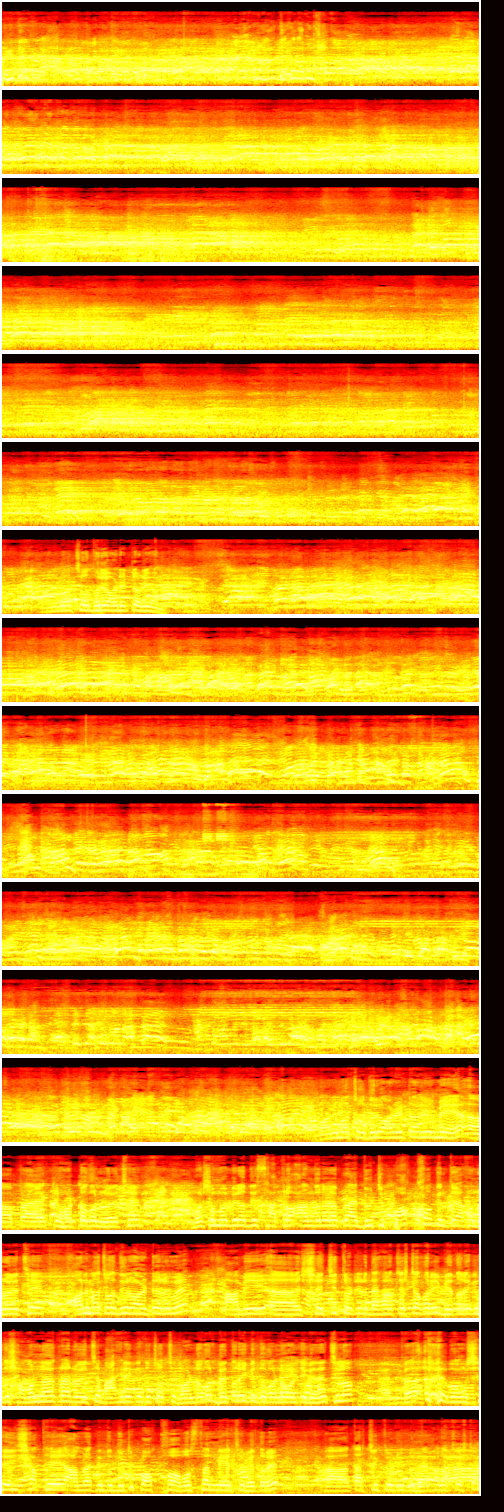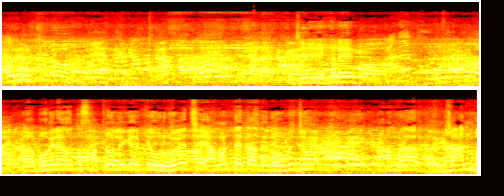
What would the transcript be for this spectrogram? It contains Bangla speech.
you think? Chowdhury auditorium Anima Chowdhury অডিটোরিয়ামে প্রায় একটি হট্টগোল রয়েছে। বৈষম্য বিরোধী ছাত্র আন্দোলনের প্রায় দুইটি পক্ষ কিন্তু এখন রয়েছে অনিমা চৌধুরী অডিটোরিয়ামে। আমি সেই চিত্রটি দেখার চেষ্টা করি। ভেতরে কিন্তু সমন্বয়করা রয়েছে বাইরে কিন্তু চলছে গণ্ডগোল ভেতরেই কিন্তু গণ্ডগোলটি বেঁধেছিল। এবং সেই সাথে আমরা কিন্তু দুটি পক্ষ অবস্থান নিয়েছে ভেতরে। তার চিত্রটি একটু দেখানোর চেষ্টা করি। যে এখানে বহিরাগত ছাত্রলীগের কেউ রয়েছে, এমনটাই তাদের অভিযোগ। আমরা জানব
